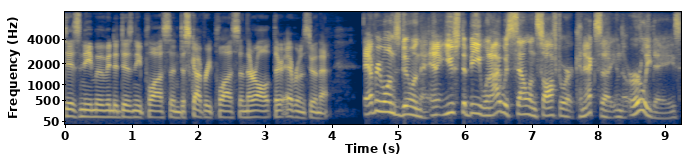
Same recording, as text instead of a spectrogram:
Disney moving to Disney Plus and Discovery Plus and they're all they're everyone's doing that. Everyone's doing that. And it used to be when I was selling software at Kenexa in the early days,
